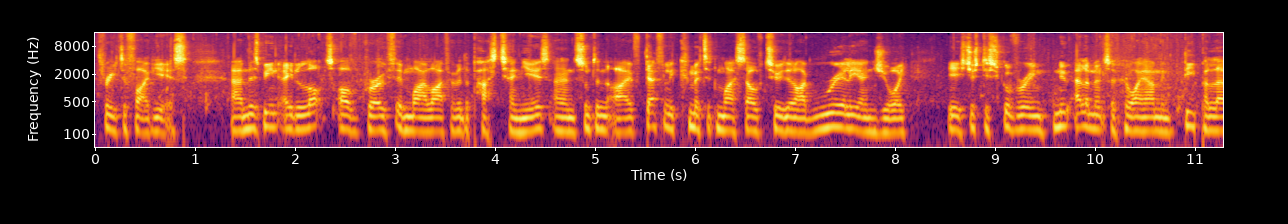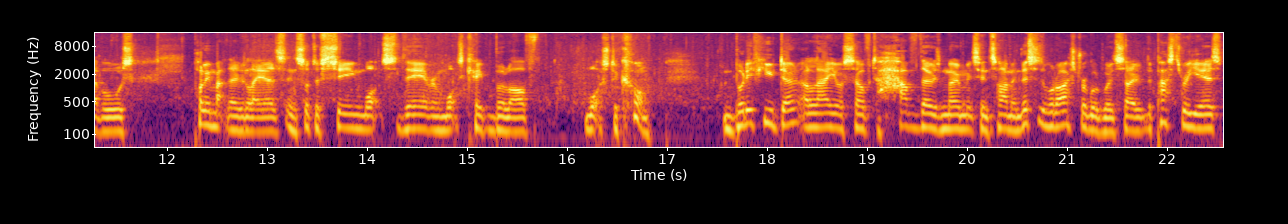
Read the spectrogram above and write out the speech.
three to five years. Um, there's been a lot of growth in my life over the past 10 years, and something that I've definitely committed myself to that I really enjoy is just discovering new elements of who I am in deeper levels pulling back those layers and sort of seeing what's there and what's capable of what's to come. But if you don't allow yourself to have those moments in time, and this is what I struggled with. So the past three years,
